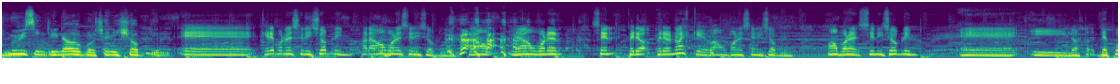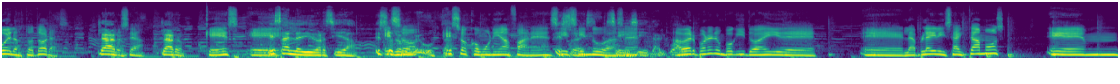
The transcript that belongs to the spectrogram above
Yo me hubiese inclinado por Jenny Joplin. eh, ¿Querés poner Jenny Joplin? Para, vamos a poner Jenny Joplin. Le vamos, le vamos a poner. Jen- pero, pero no es que vamos a poner Jenny Joplin. Vamos a poner Jenny Joplin eh, y los, después de los Totoras. Claro, O sea, claro. que es. eh, Esa es la diversidad. Eso, es lo que me gusta. eso es comunidad fan, ¿eh? Sí, Eso sin cual. A ver, poner un poquito ahí de eh, la playlist. Ahí estamos. Eh,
